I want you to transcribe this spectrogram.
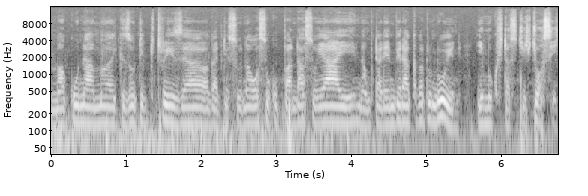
makuna ma exotic trees a wakati sunawoso kupandaso yayi na mutalembera katundu ini imwe kuchitaso chilichonse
